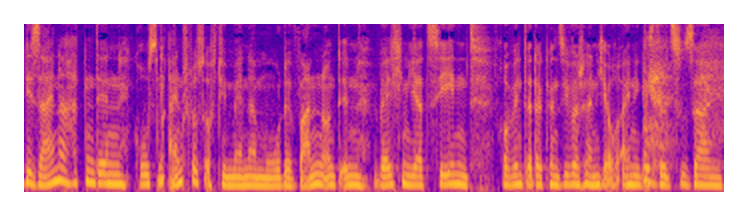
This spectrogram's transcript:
Designer hatten denn großen Einfluss auf die Männermode? Wann und in welchem Jahrzehnt? Frau Winter, da können Sie wahrscheinlich auch einiges dazu sagen.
